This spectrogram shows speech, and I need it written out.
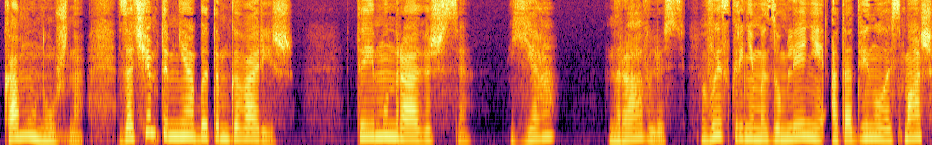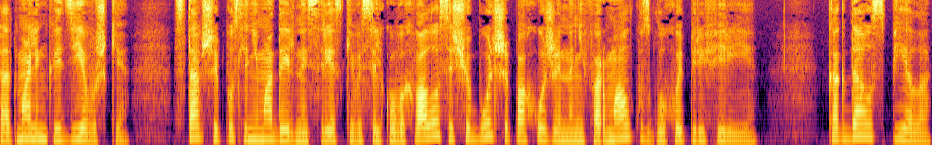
Кому нужно? Зачем ты мне об этом говоришь? Ты ему нравишься. Я? Нравлюсь. В искреннем изумлении отодвинулась Маша от маленькой девушки, ставшей после немодельной срезки васильковых волос еще больше похожей на неформалку с глухой периферии. Когда успела,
